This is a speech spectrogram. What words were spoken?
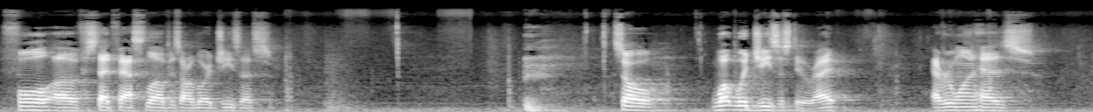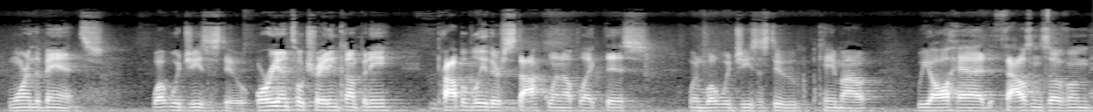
full of steadfast love is our Lord Jesus. So, what would Jesus do, right? Everyone has worn the bands. What would Jesus do? Oriental Trading Company, probably their stock went up like this when What Would Jesus Do came out. We all had thousands of them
